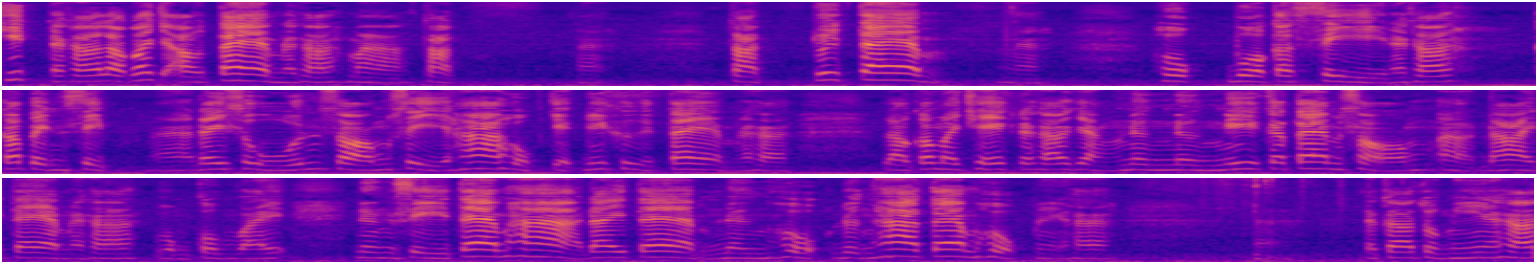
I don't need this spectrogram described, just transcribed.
คิดนะคะ เราก็จะเอาแต้มนะคะ มาตัดนะตัดด้วยแต้มนะหกบวกกับสี่นะคะ ก็เป็นสิบนะได้ศูนย์สองสี่ห้าหกเจ็ดนี่คือแต้มนะคะ เราก็มาเช็คนะคะ อย่างหนึ่งหนึ่งนี่ก็แต้มสองอ่าได้แต้มนะคะ วงกลมไว้หนึ่งสี่แต้มห้าได้แต้มหนึ่งหกหนึ่งห้าแต้มหกนี่นะคะอ่าแล้วก็ตรงนี้นะคะ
